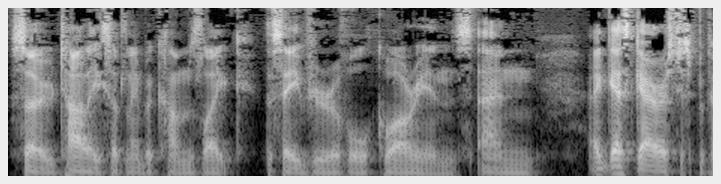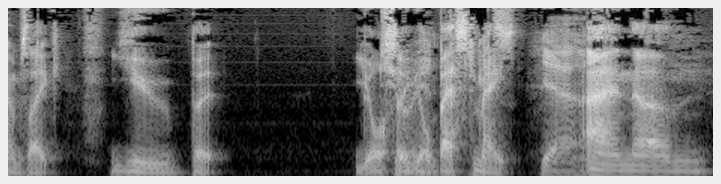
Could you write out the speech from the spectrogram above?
So Tali suddenly becomes like the savior of all Quarians, and I guess Garrus just becomes like you, but you're also your best mate Yeah. and um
